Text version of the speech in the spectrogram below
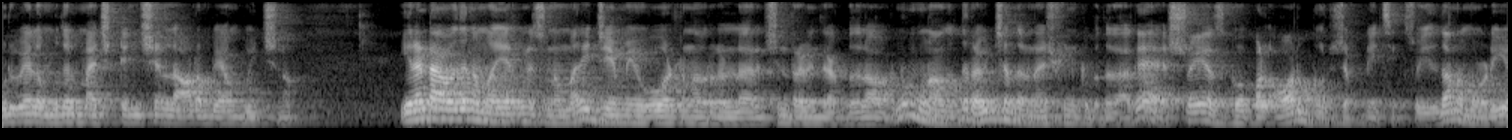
ஒருவேளை முதல் மேட்ச் டென்ஷனில் ஆட முடியாமல் போயிடுச்சுன்னா. இரண்டாவது நம்ம ஏற்கனவே சொன்ன மாதிரி ஜேமி ஓல்டன் அவர்கள் ரச்சின் ரவீந்திராக்கு பதிலாக வரணும் மூணாவது வந்து ரவிச்சந்திரன் அஸ்வினுக்கு பதிலாக ஸ்ரேயஸ் கோபால் ஆர் குர்ஜப்னீத் சிங். ஸோ இதுதான் நம்மளுடைய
